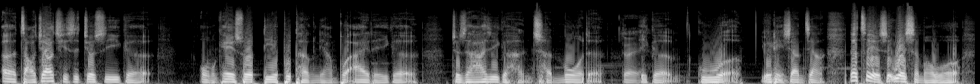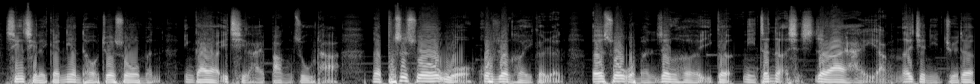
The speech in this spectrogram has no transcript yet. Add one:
呃，早教其实就是一个。我们可以说爹不疼娘不爱的一个，就是他是一个很沉默的，对一个孤儿，有点像这样。那这也是为什么我兴起了一个念头，就是说我们应该要一起来帮助他。那不是说我或任何一个人，而是说我们任何一个你真的热爱海洋，而且你觉得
